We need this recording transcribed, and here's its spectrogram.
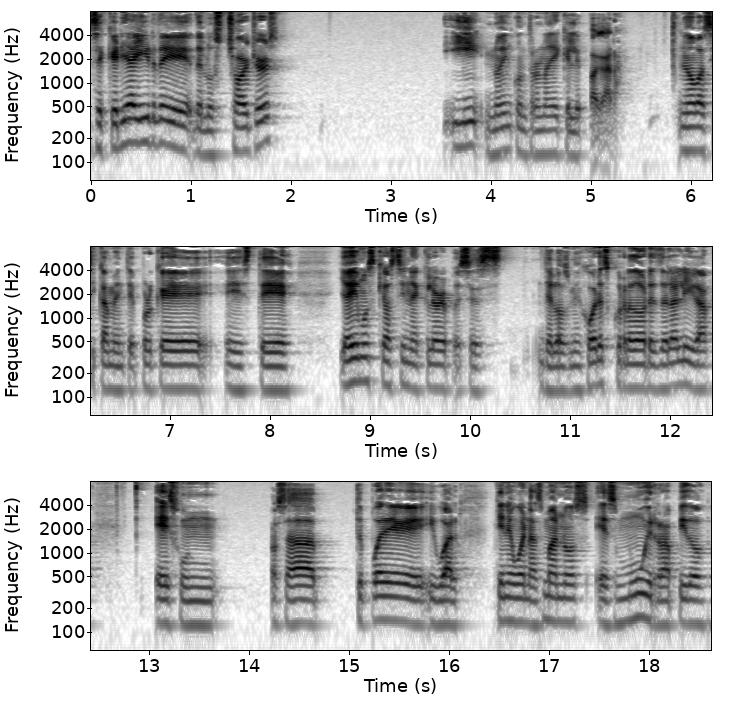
se quería ir de, de los Chargers y no encontró a nadie que le pagara. No, básicamente, porque este ya vimos que Austin Eckler pues es de los mejores corredores de la liga. Es un, o sea, te puede igual, tiene buenas manos, es muy rápido,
